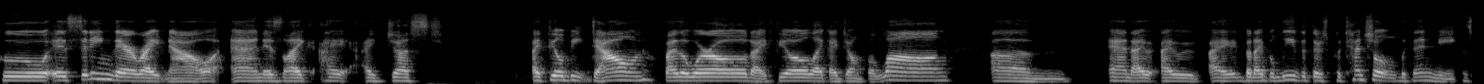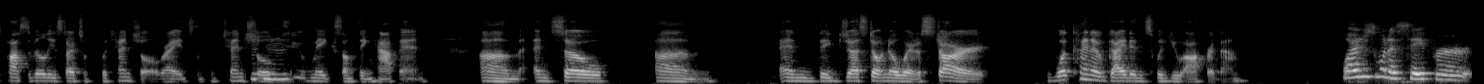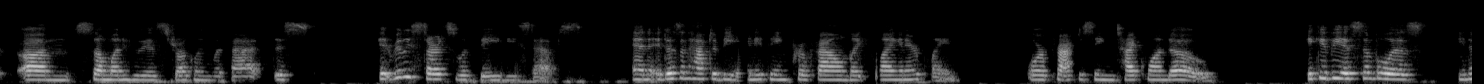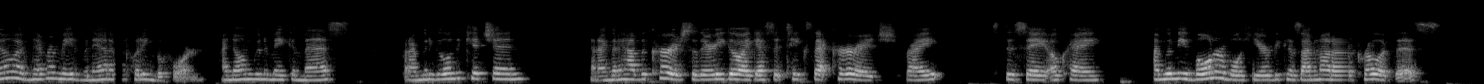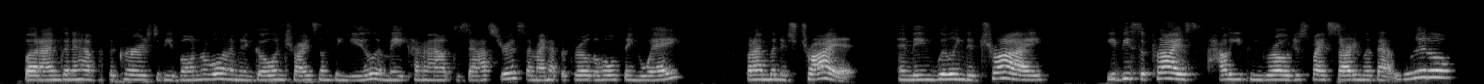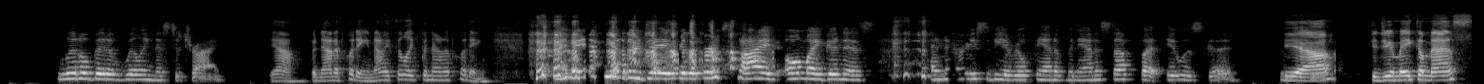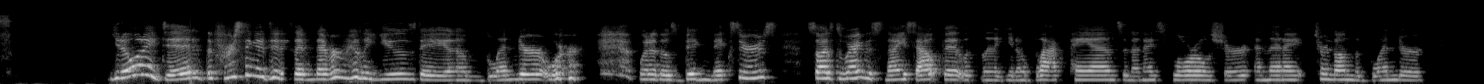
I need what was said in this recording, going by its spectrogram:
who is sitting there right now and is like i i just i feel beat down by the world. I feel like i don't belong um and I, I, I, but I believe that there's potential within me because possibility starts with potential, right? It's the potential mm-hmm. to make something happen. Um, and so, um, and they just don't know where to start. What kind of guidance would you offer them? Well, I just want to say for um, someone who is struggling with that, this it really starts with baby steps, and it doesn't have to be anything profound like flying an airplane or practicing taekwondo. It could be as simple as, you know, I've never made banana pudding before. I know I'm going to make a mess, but I'm going to go in the kitchen and I'm going to have the courage. So there you go. I guess it takes that courage, right? To say, okay, I'm going to be vulnerable here because I'm not a pro at this, but I'm going to have the courage to be vulnerable and I'm going to go and try something new. It may come out disastrous. I might have to throw the whole thing away, but I'm going to try it. And being willing to try, you'd be surprised how you can grow just by starting with that little, little bit of willingness to try. Yeah, banana pudding. Now I feel like banana pudding. I made it the other day for the first time. Oh my goodness. I never used to be a real fan of banana stuff, but it was good. It was yeah. Good. Did you make a mess? You know what I did? The first thing I did is I've never really used a um, blender or one of those big mixers. So I was wearing this nice outfit with like, you know, black pants and a nice floral shirt. And then I turned on the blender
